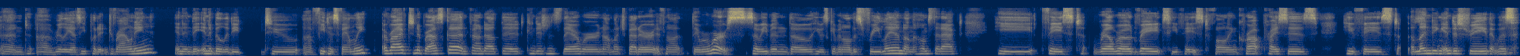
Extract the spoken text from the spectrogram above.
and uh, really, as he put it, drowning and in the inability to uh, feed his family. Arrived to Nebraska and found out that conditions there were not much better, if not they were worse. So even though he was given all this free land on the Homestead Act, he faced railroad rates, he faced falling crop prices, he faced a lending industry that was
